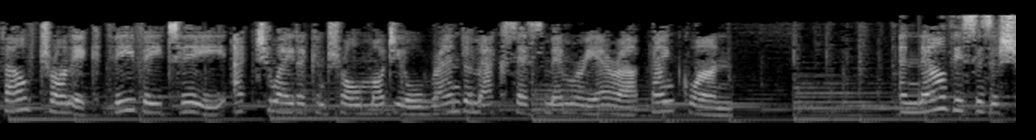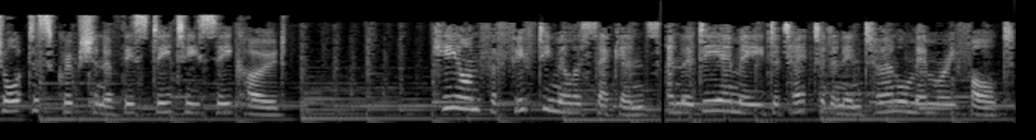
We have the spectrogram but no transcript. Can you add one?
Valvetronic VVT Actuator Control Module Random Access Memory Error Bank 1 And now this is a short description of this DTC code. Key on for 50 milliseconds, and the DME detected an internal memory fault.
